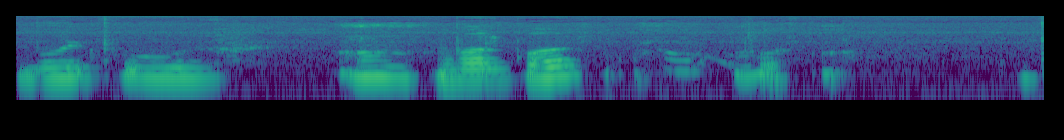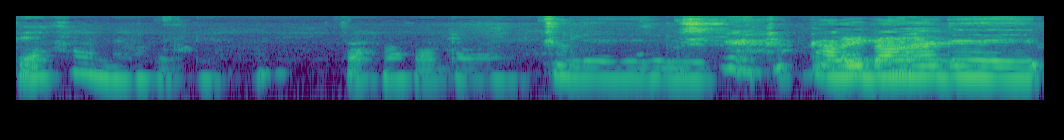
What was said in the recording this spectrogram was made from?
বোল বোলপুর? বোলপুর দেখা না চলে আমি বাংলাদেশ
